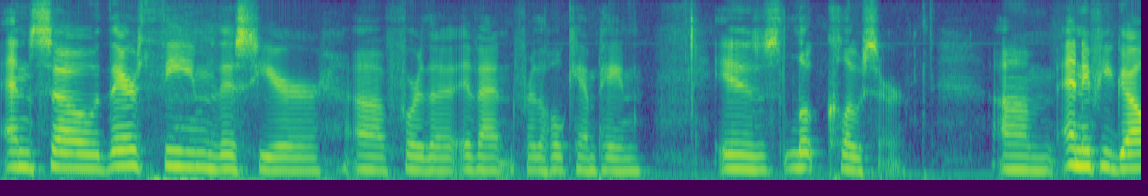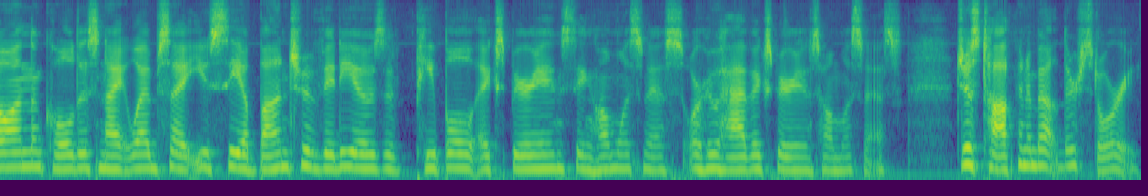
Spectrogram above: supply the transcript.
And so their theme this year uh, for the event, for the whole campaign, is look closer. Um, and if you go on the Coldest Night website, you see a bunch of videos of people experiencing homelessness or who have experienced homelessness, just talking about their story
